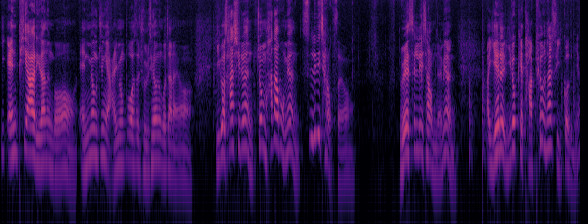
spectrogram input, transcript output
이 NPR이라는 거 N명 중에 R명 뽑아서 줄 세우는 거잖아요. 이거 사실은 좀 하다 보면 쓸 일이 잘 없어요. 왜 쓸 일이 잘 없냐면 아, 얘를 이렇게 다 표현할 수 있거든요.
